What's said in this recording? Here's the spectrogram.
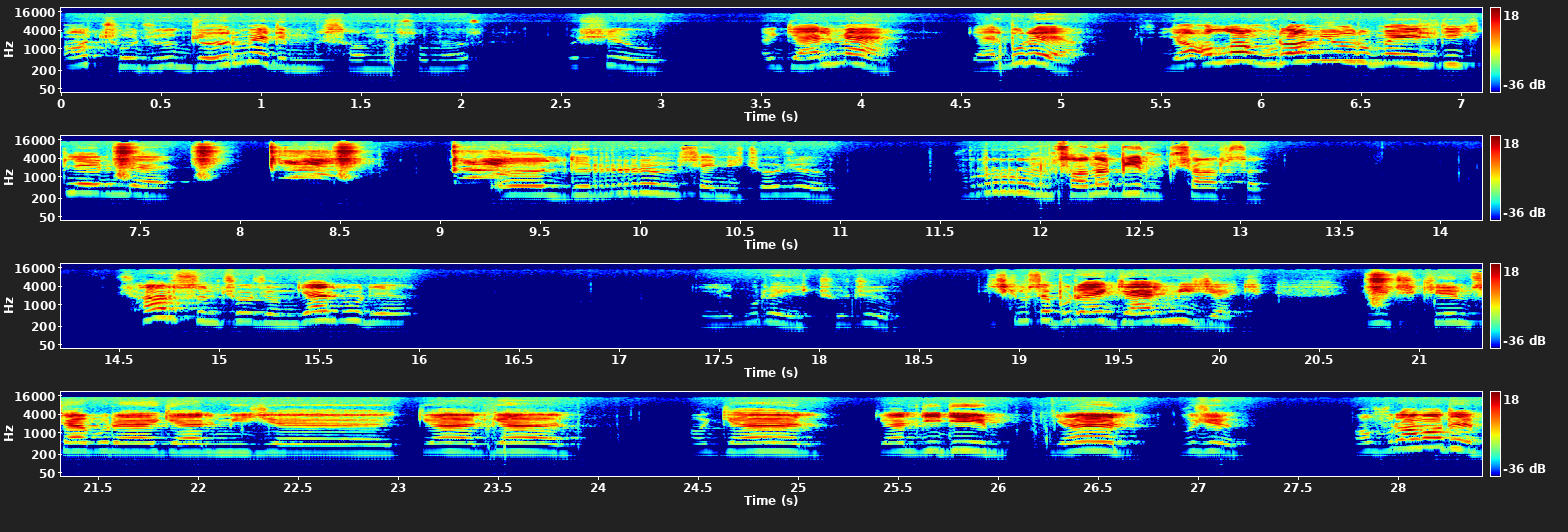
Aa çocuğu görmedim mi sanıyorsunuz? Ha, gelme. Gel buraya. Ya Allah vuramıyorum eldiklerinde. Öldürürüm seni çocuğum. Vururum sana bir uçarsın. Uçarsın çocuğum gel buraya. Gel buraya çocuğum. Hiç kimse buraya gelmeyecek. Hiç kimse buraya gelmeyecek. Gel gel. Ha gel. Gel dedim. Gel. Vucu. Ha vuramadım.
